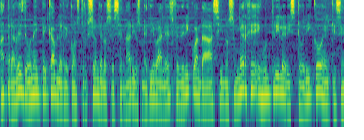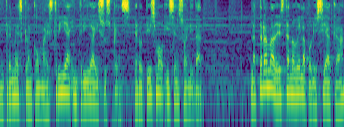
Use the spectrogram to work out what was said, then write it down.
A través de una impecable reconstrucción de los escenarios medievales, Federico Andasi nos sumerge en un thriller histórico en el que se entremezclan con maestría, intriga y suspense, erotismo y sensualidad. La trama de esta novela policíaca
